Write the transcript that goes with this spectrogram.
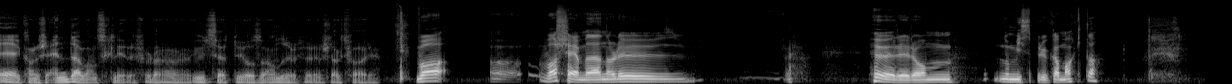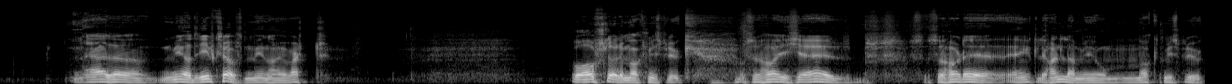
er kanskje enda vanskeligere, for da utsetter du også andre for en slags fare. Hva, hva skjer med deg når du hører om noe misbruk av makt, da? Nei, altså, mye av drivkraften min har jo vært å avsløre maktmisbruk. Og så har ikke jeg så har det egentlig handla mye om maktmisbruk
